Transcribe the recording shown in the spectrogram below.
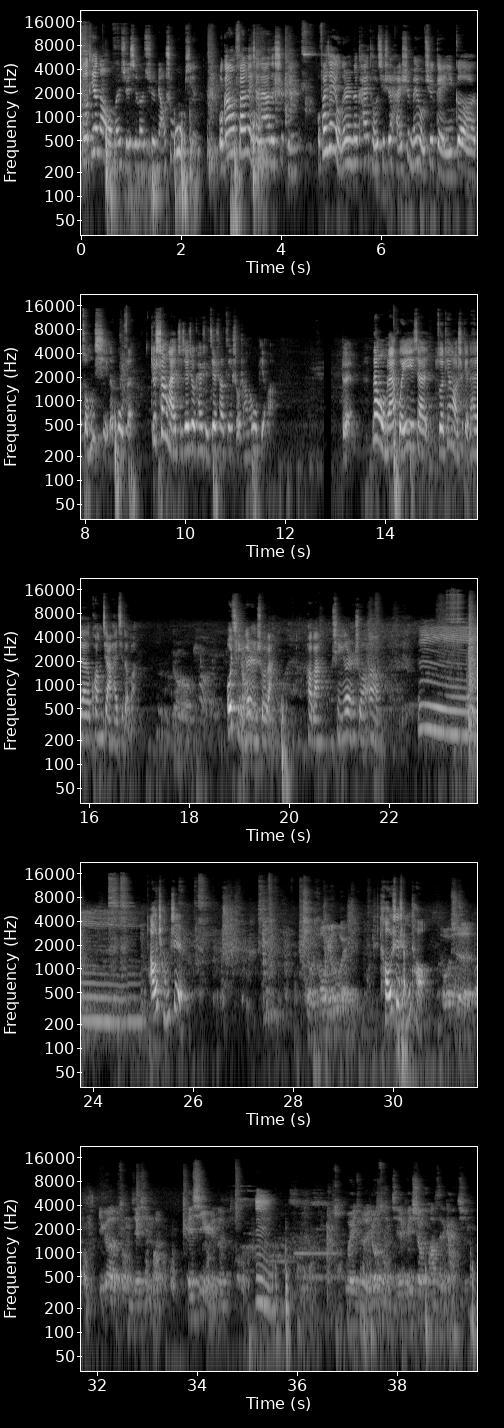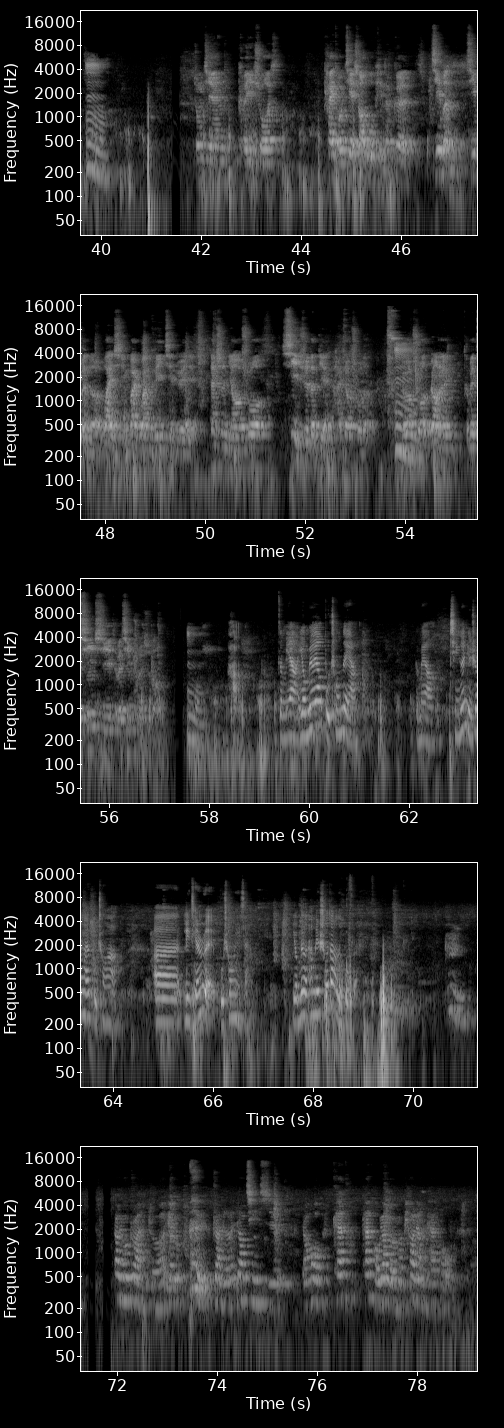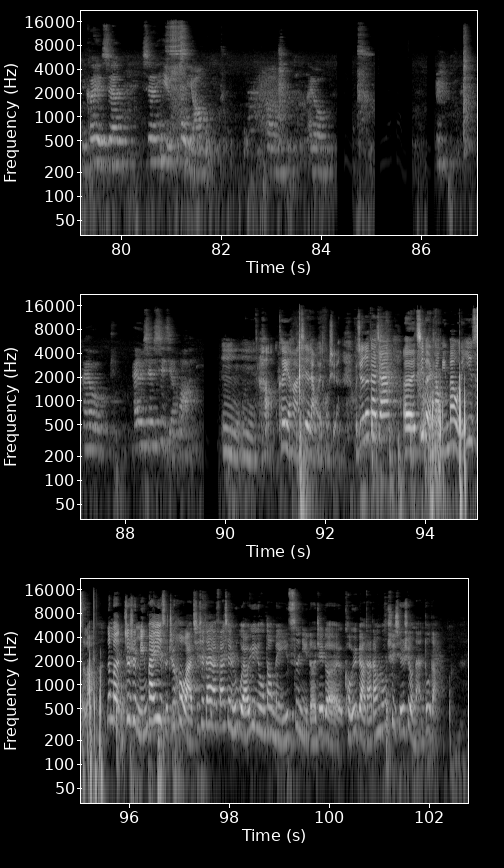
昨天呢，我们学习了去描述物品。我刚刚翻了一下大家的视频，我发现有的人的开头其实还是没有去给一个总体的部分，就上来直接就开始介绍自己手上的物品了。对，那我们来回忆一下昨天老师给大家的框架，还记得吗？我请一个人说吧，好吧，请一个人说啊。嗯，敖成志。有头有尾。头是什么头？头是一个总结性的，可以吸引人的头。嗯。尾就是有总结，可以升华自己的感情。嗯。中间可以说，开头介绍物品的各基本基本的外形外观可以简略一点，但是你要说细致的点还是要说的。嗯。不要说让人特别清晰、特别清楚的知道。嗯，好。怎么样？有没有要补充的呀？有没有？请个女生来补充啊。呃，李田蕊补充一下，有没有他没说到的部分？要有转折，要有 转折要清晰，然后开开头要有一个漂亮的开头。你可以先先抑后扬，嗯，还有还有。还有一些细节化。嗯嗯，好，可以哈，谢谢两位同学。我觉得大家呃基本上明白我的意思了。那么就是明白意思之后啊，其实大家发现，如果要运用到每一次你的这个口语表达当中去，其实是有难度的，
